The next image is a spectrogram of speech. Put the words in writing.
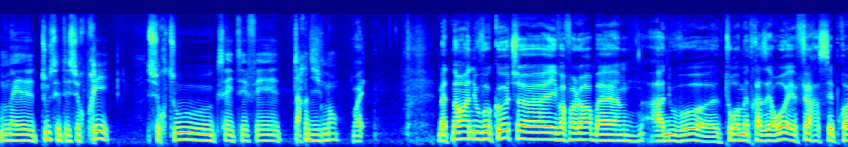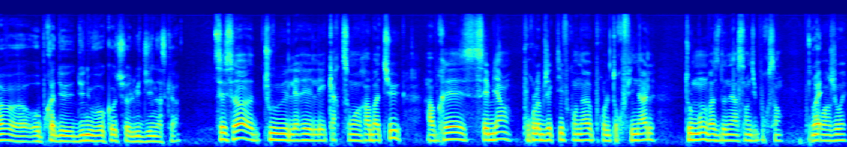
on a tous été surpris. Surtout que ça a été fait tardivement. Ouais. Maintenant, un nouveau coach, euh, il va falloir ben, à nouveau euh, tout remettre à zéro et faire ses preuves euh, auprès du, du nouveau coach Luigi Nasca. C'est ça, tous les, les cartes sont rabattues. Après, c'est bien. Pour l'objectif qu'on a pour le tour final, tout le monde va se donner à 110% pour Ouais. pouvoir jouer.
